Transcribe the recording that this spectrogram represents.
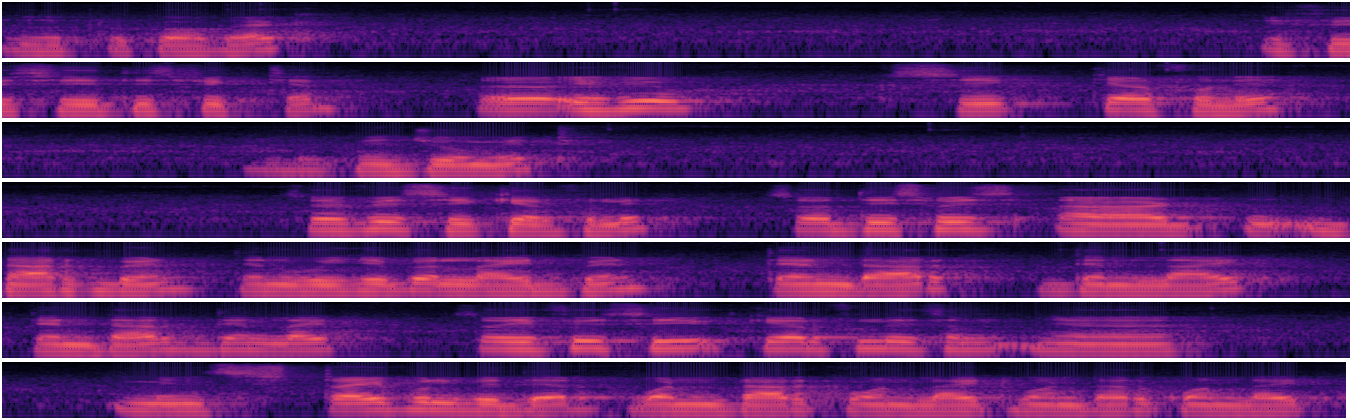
we have to go back. If you see this picture so if you see carefully let me zoom it. So if you see carefully so this was uh, dark band then we have a light band then dark then light then dark then light. So if you see carefully some uh, means stripe will be there one dark one light one dark one light.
